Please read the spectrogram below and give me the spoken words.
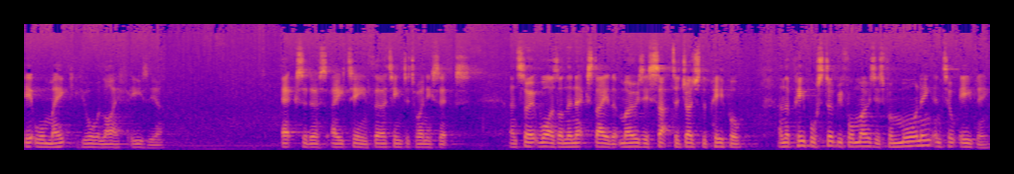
It will make your life easier. Exodus 18 13 to 26. And so it was on the next day that Moses sat to judge the people. And the people stood before Moses from morning until evening.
